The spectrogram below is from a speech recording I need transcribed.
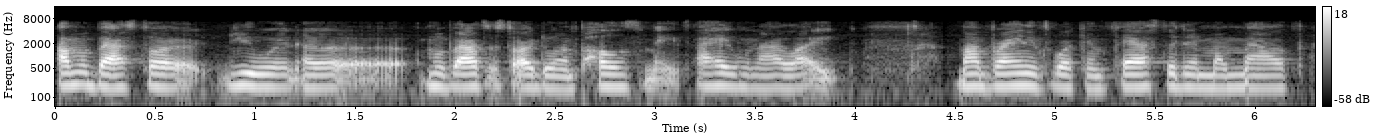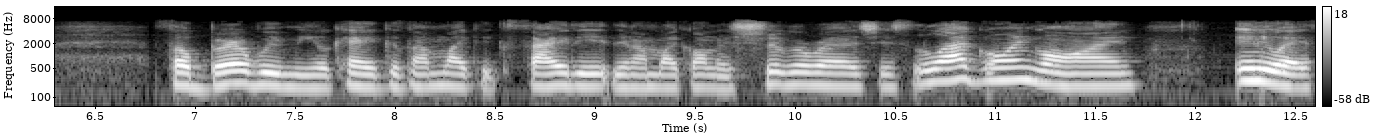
I'm about to start doing. Uh, I'm about to start doing Postmates. I hate when I like my brain is working faster than my mouth. So bear with me, okay? Because I'm like excited and I'm like on a sugar rush. There's a lot going on. Anyways,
